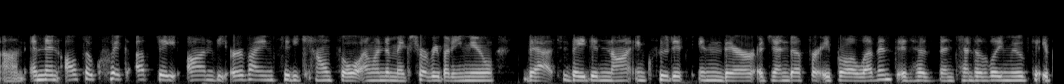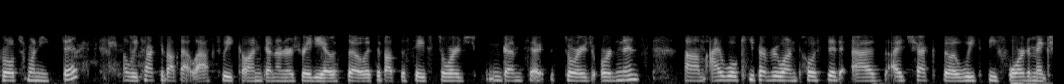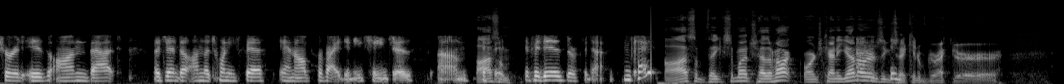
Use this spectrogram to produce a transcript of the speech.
Um, and then also quick update on the Irvine City Council. I wanted to make sure everybody knew that they did not include it in their agenda for April 11th. It has been tentatively moved to April 25th. Uh, we talked about that last week on Gun Owners Radio. So it's about the safe storage gun storage ordinance. Um, I will keep everyone posted as I check the week before to make sure it is on that agenda on the 25th, and I'll provide any changes. Um, if it- Awesome. If it, is or if it not. Okay. Awesome. Thanks so much, Heather Hawk, Orange County Gun Owners Executive Director.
